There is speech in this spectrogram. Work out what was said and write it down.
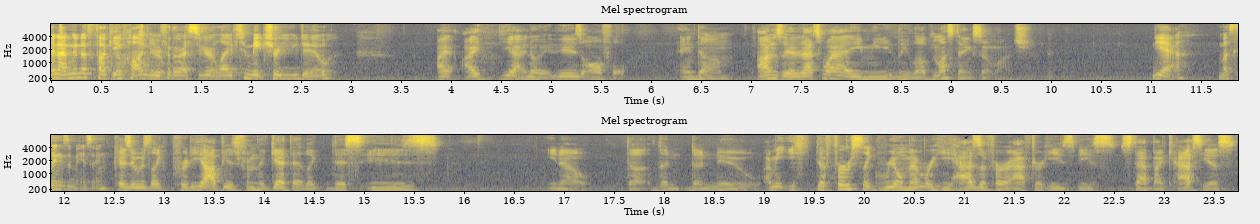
And I'm going to fucking haunt you for the rest of your life to make sure you do. I I yeah, no, it is awful. And um honestly, that's why I immediately loved Mustang so much. Yeah. Mustang's amazing. because it was like pretty obvious from the get that like this is you know the the the new i mean he, the first like real memory he has of her after he's he's stabbed by cassius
